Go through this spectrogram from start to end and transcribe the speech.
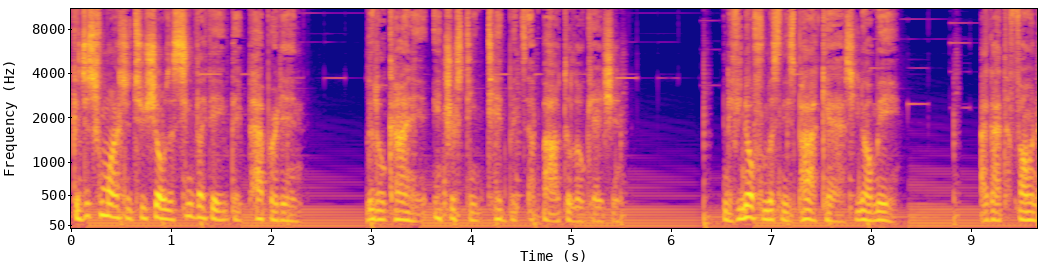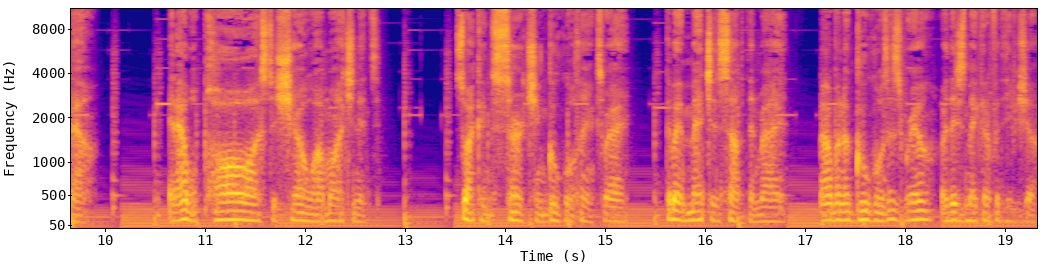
Cause just from watching two shows, it seems like they, they peppered in little kind of interesting tidbits about the location. And if you know from listening to these podcasts, you know me. I got the phone out. And I will pause the show while I'm watching it. So I can search and Google things, right? They might mention something, right? I'm gonna Google, is this real? Or they just making it up for the TV show?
